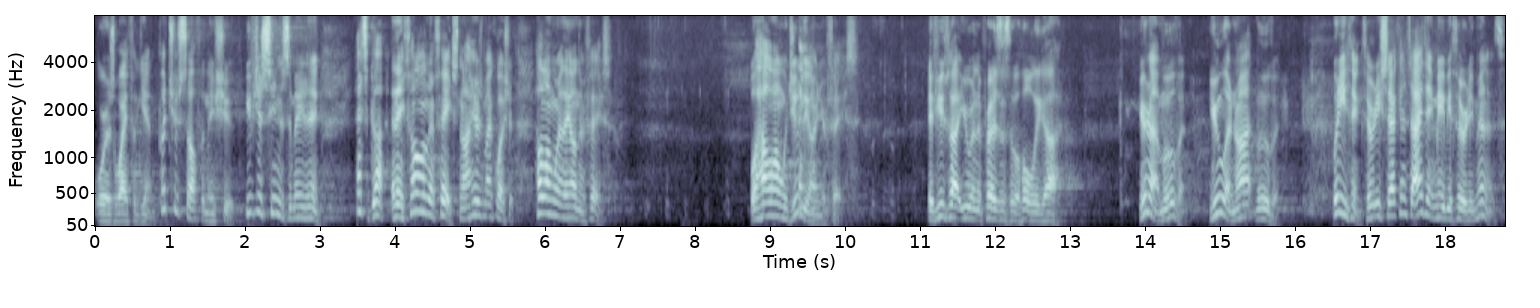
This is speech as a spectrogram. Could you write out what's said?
or his wife again. Put yourself in these shoes. You've just seen this amazing thing. That's God. And they fell on their face. Now, here's my question How long were they on their face? Well, how long would you be on your face if you thought you were in the presence of a holy God? You're not moving. You are not moving. What do you think? 30 seconds? I think maybe 30 minutes.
